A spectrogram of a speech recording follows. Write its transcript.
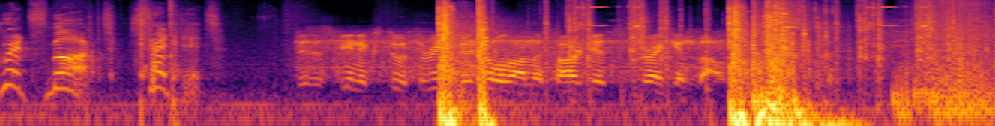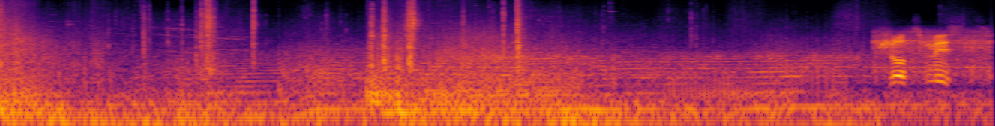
Grid marked! Send it! This is Phoenix 2-3, visual on the target, strike inbound. Shots missed.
